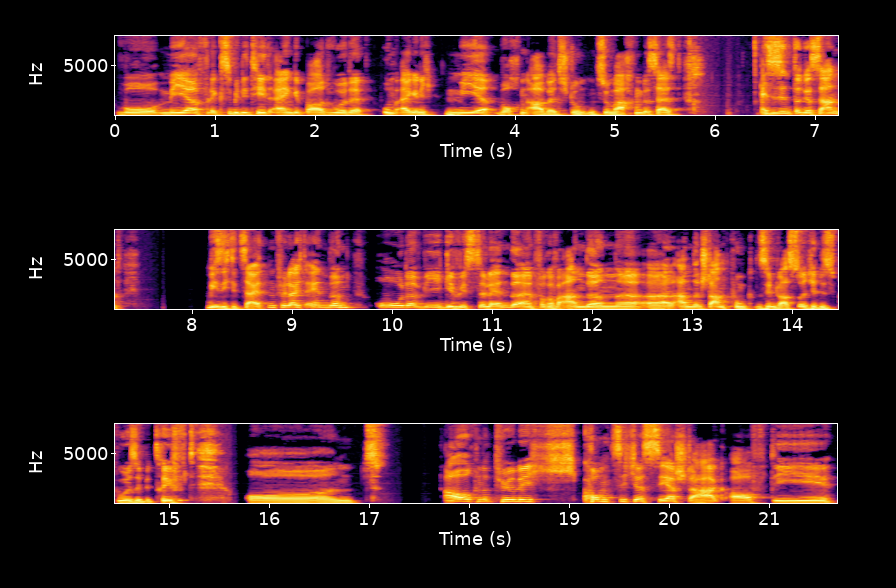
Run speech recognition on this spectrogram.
wo mehr Flexibilität eingebaut wurde, um eigentlich mehr Wochenarbeitsstunden zu machen. Das heißt, es ist interessant, wie sich die Zeiten vielleicht ändern oder wie gewisse Länder einfach auf anderen, äh, anderen Standpunkten sind, was solche Diskurse betrifft. Und auch natürlich kommt sich ja sehr stark auf die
